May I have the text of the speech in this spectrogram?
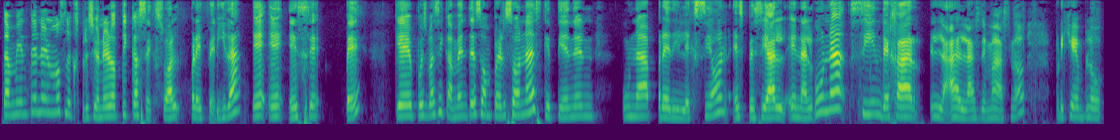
También tenemos la expresión erótica sexual preferida, EESP, que pues básicamente son personas que tienen una predilección especial en alguna sin dejar a las demás, ¿no? Por ejemplo,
